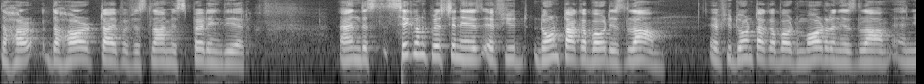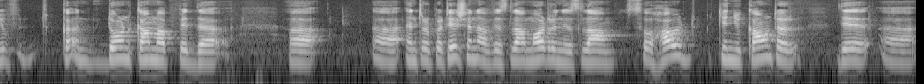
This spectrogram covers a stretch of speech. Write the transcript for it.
the hard, the hard type of Islam is spreading there. And the second question is if you don't talk about Islam, if you don't talk about modern Islam and you don't come up with the uh, uh, interpretation of Islam, modern Islam, so how can you counter the uh,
